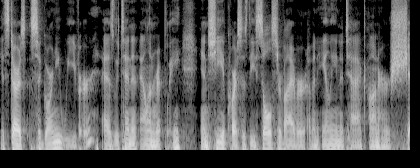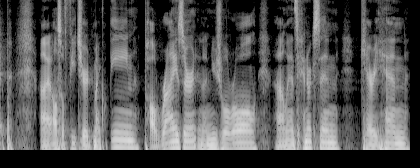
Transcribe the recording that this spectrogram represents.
It stars Sigourney Weaver as Lieutenant Ellen Ripley, and she, of course, is the sole survivor of an alien attack on her ship. Uh, it also featured Michael Biehn, Paul Reiser in an unusual role, uh, Lance Henriksen, Carrie Henn,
